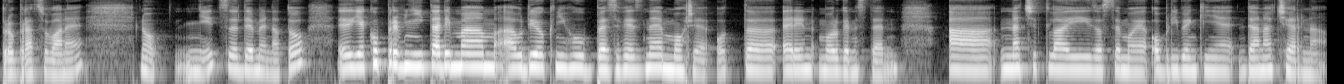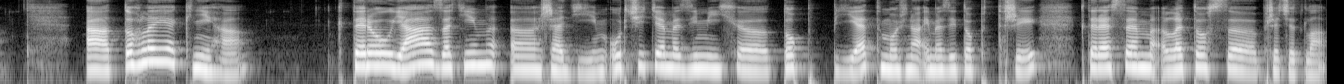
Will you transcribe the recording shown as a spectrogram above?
propracované. No nic, jdeme na to. Eh, jako první tady mám audioknihu Bezhvězdné moře od eh, Erin Morgenstern a načetla ji zase moje oblíbenkyně Dana Černá. A tohle je kniha, kterou já zatím uh, řadím určitě mezi mých uh, top 5, možná i mezi top 3, které jsem letos uh, přečetla.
